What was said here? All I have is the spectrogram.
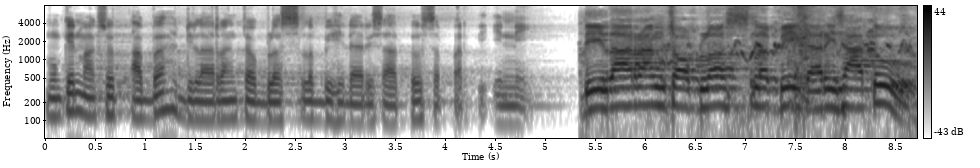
Mungkin maksud Abah dilarang coblos lebih dari satu seperti ini. Dilarang coblos lebih dari satu.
